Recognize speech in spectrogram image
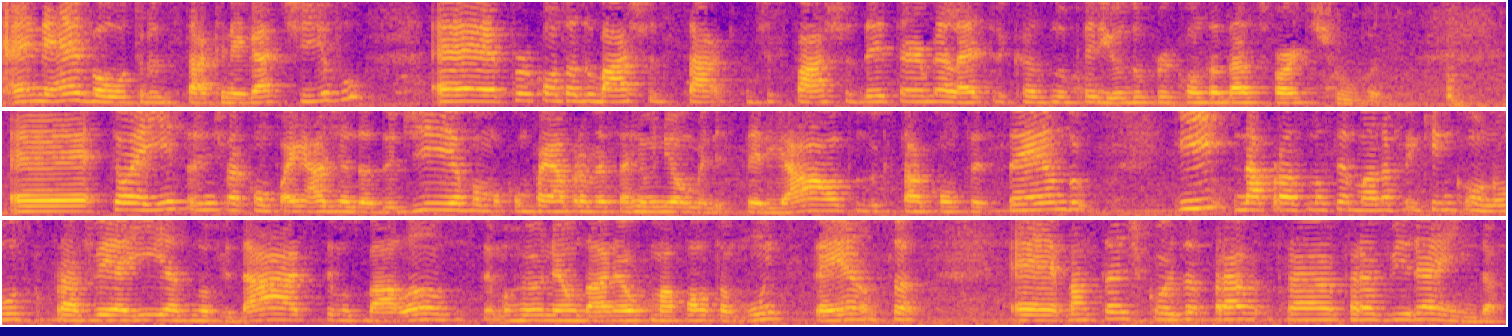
A Eneva, outro destaque negativo, é por conta do baixo destaque, despacho de termoelétricas no período por conta das fortes chuvas. É, então é isso, a gente vai acompanhar a agenda do dia, vamos acompanhar para ver essa reunião ministerial, tudo que está acontecendo. E na próxima semana fiquem conosco para ver aí as novidades, temos balanços, temos reunião da ANEL com uma pauta muito extensa, é, bastante coisa para vir ainda.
